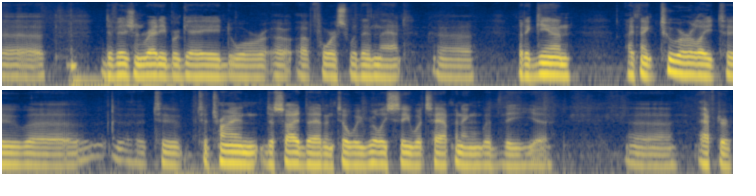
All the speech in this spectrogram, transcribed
uh, division ready brigade or a force within that. Uh, but again, I think too early to uh, uh, to to try and decide that until we really see what's happening with the after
